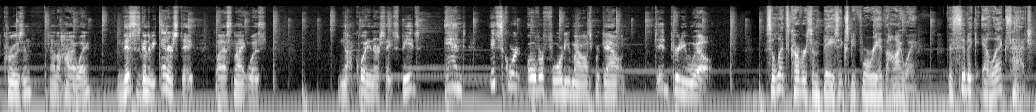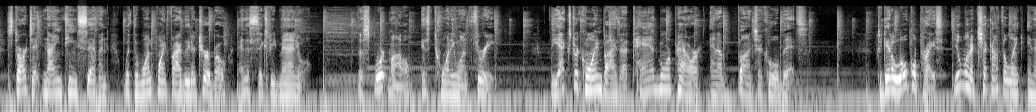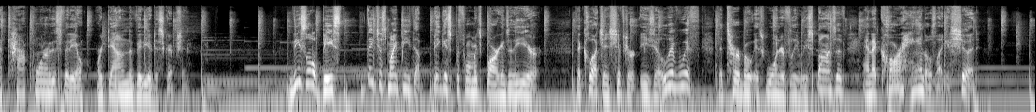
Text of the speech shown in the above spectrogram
cruising on the highway. This is going to be interstate. Last night was not quite interstate speeds and it scored over 40 miles per gallon. Did pretty well. So let's cover some basics before we hit the highway. The Civic LX hatch starts at 19.7 with the 1.5 liter turbo and the 6-speed manual. The Sport model is 21.3. The extra coin buys a tad more power and a bunch of cool bits. To get a local price, you'll want to check out the link in the top corner of this video or down in the video description. These little beasts, they just might be the biggest performance bargains of the year. The clutch and shifter are easy to live with, the turbo is wonderfully responsive, and the car handles like it should.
